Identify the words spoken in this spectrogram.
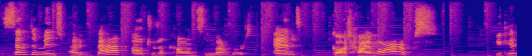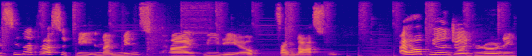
sent the mince pie back out to the council members, and got high marks! You can see that recipe in my mince pie video from last week. I hope you enjoyed learning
